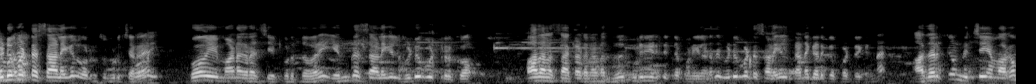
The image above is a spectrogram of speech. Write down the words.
விடுபட்ட சாலைகள் ஒரு நிமிஷம் முடிச்சிடறேன். கோவை மாநகராட்சியை பொறுத்தவரை எந்த சாலைகள் விடுபட்டு இருக்கோ பாதாள சாக்கடை நடந்தது குடிநீர் திட்ட பணிகள் நடந்தது விடுபட்ட சாலைகள் கணக்கெடுக்கப்பட்டிருக்கின்றன. அதற்கும் நிச்சயமாக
